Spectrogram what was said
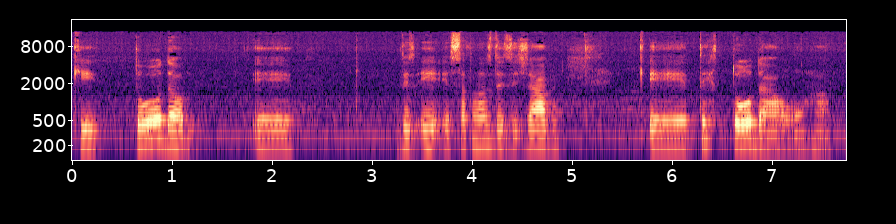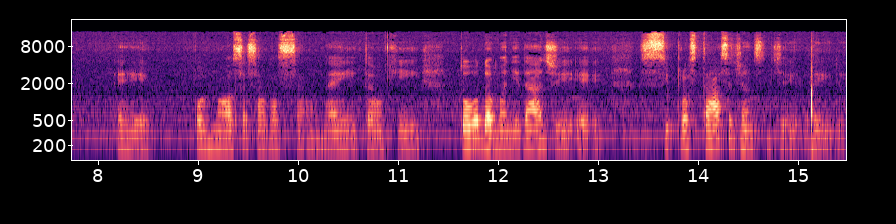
que toda. É, de, é, Satanás desejava é, ter toda a honra é, por nossa salvação, né? Então que toda a humanidade eh, se prostrasse diante dele.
